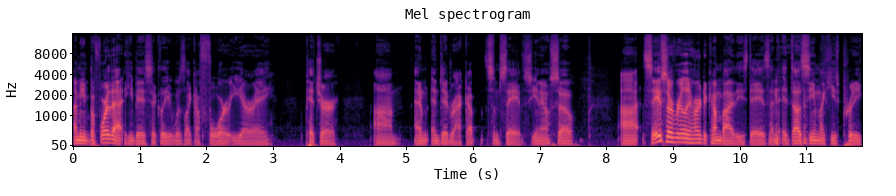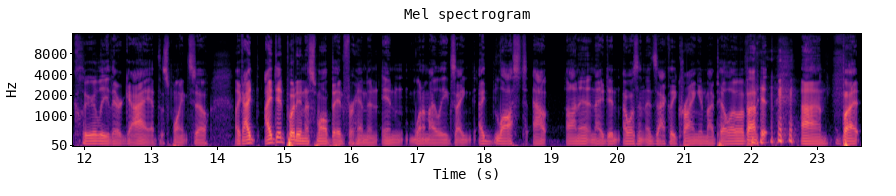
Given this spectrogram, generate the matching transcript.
I mean, before that, he basically was like a four ERA pitcher, um, and and did rack up some saves. You know, so uh, saves are really hard to come by these days, and it does seem like he's pretty clearly their guy at this point. So, like I I did put in a small bid for him in, in one of my leagues. I I lost out on it, and I didn't I wasn't exactly crying in my pillow about it. um, but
